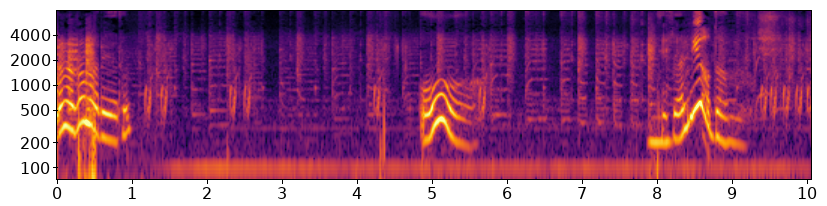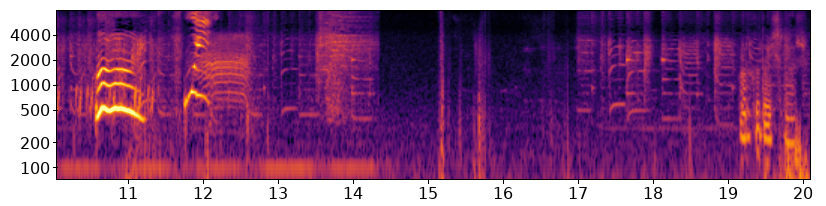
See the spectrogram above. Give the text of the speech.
An adam arıyorum. Oo. Güzel bir adammış. Ay. Arkadaşlar.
